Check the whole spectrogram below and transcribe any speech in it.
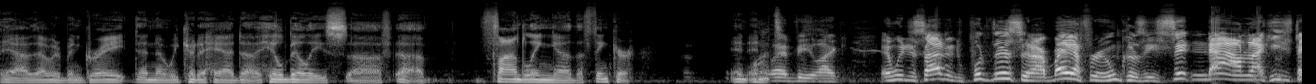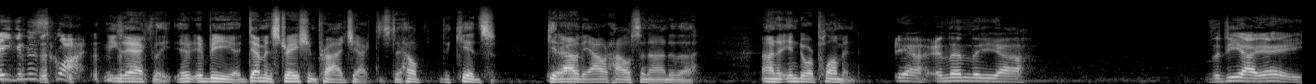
Yeah, that would have been great. Then uh, we could have had uh, hillbillies uh, uh, fondling uh, the thinker. And, and That'd be like, and we decided to put this in our bathroom because he's sitting down like he's taking a squat. exactly, it, it'd be a demonstration project. It's to help the kids get Yeah. out of the outhouse and onto the onto indoor plumbing. Yeah, and then the uh, the DIA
